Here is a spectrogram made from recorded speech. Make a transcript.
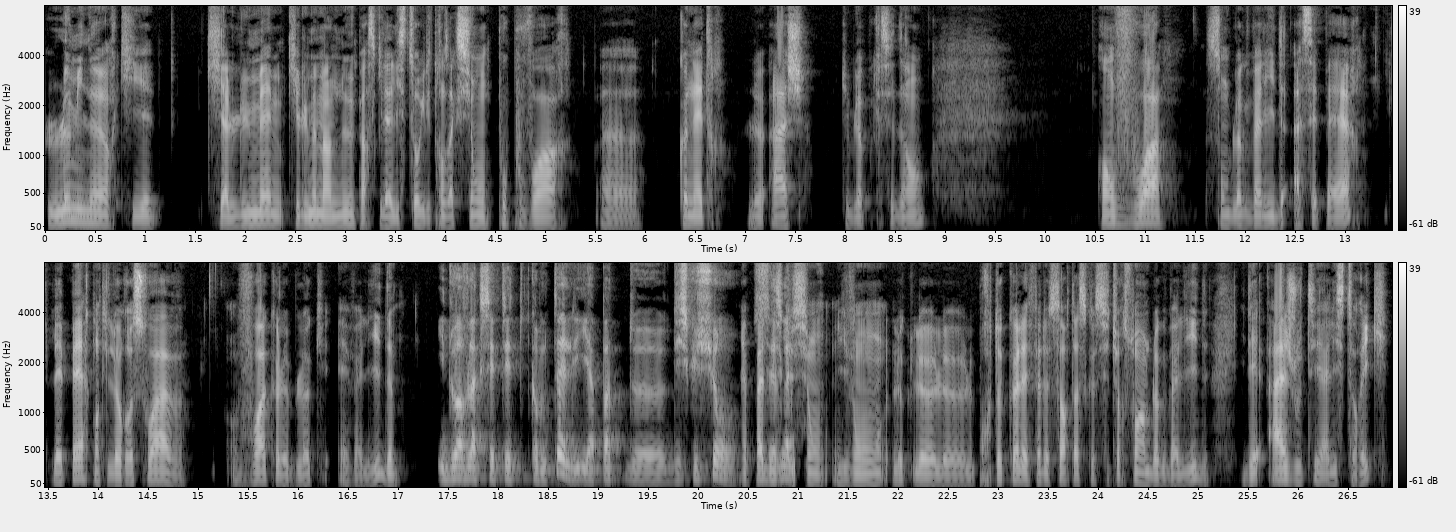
le mineur qui est qui a lui-même qui est lui-même un nœud parce qu'il a l'historique des transactions pour pouvoir euh, connaître le hash du bloc précédent, envoie son bloc valide à ses pairs. Les pairs, quand ils le reçoivent, voient que le bloc est valide. Ils doivent l'accepter comme tel. Il n'y a pas de discussion. Il n'y a pas de discussion. Ils vont. Le, protocole est fait de sorte à ce que si tu reçois un bloc valide, il est ajouté à l'historique.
